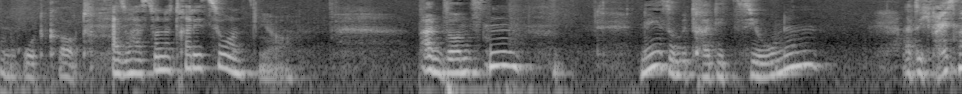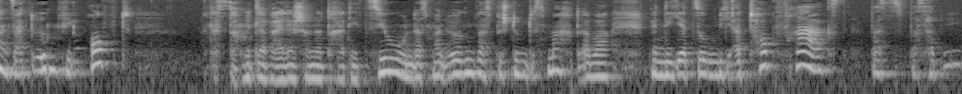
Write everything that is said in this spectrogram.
und Rotkraut. Also hast du eine Tradition? Ja. Ansonsten, nee, so mit Traditionen. Also ich weiß, man sagt irgendwie oft, das ist doch mittlerweile schon eine Tradition, dass man irgendwas Bestimmtes macht. Aber wenn du jetzt so mich ad hoc fragst, was, was habe ich?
